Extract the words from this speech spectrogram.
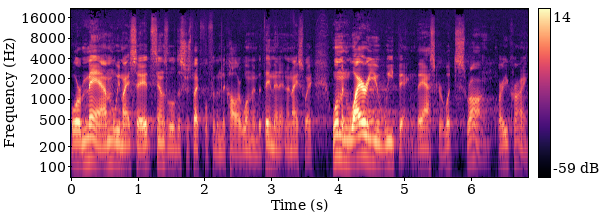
or ma'am, we might say. It sounds a little disrespectful for them to call her woman, but they meant it in a nice way. Woman, why are you weeping? They ask her, What's wrong? Why are you crying?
